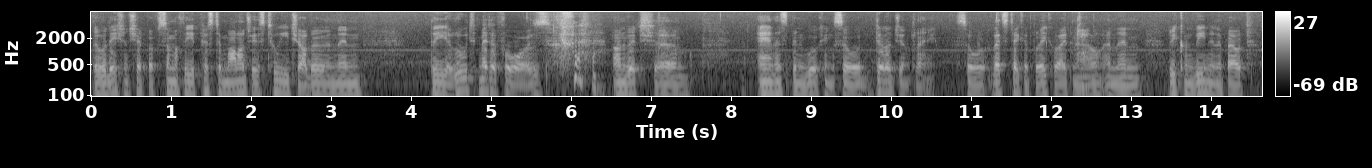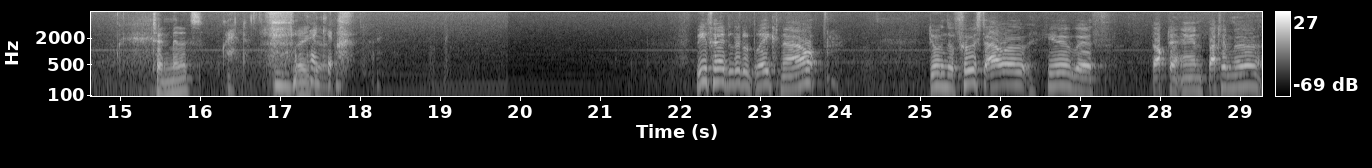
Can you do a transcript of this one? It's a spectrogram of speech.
the relationship of some of the epistemologies to each other and then the root metaphors on which um, Anne has been working so diligently. So let's take a break right now and then reconvene in about 10 minutes. Grand. Thank good. you. We've had a little break now. During the first hour here with Dr. Anne Buttimer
